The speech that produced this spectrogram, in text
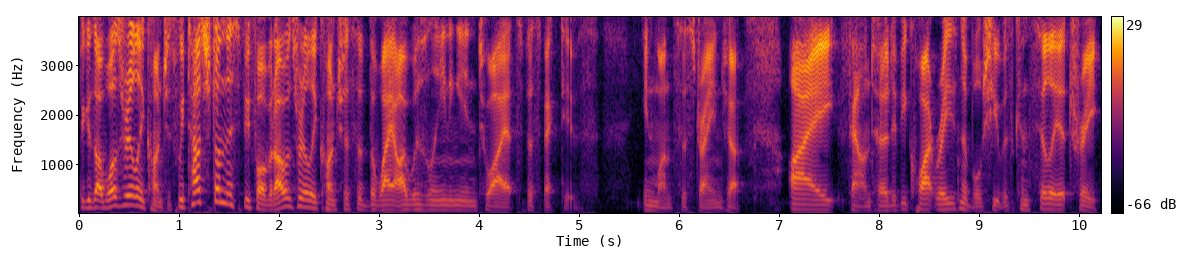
because I was really conscious. We touched on this before, but I was really conscious of the way I was leaning into Ayat's perspectives in Once a Stranger. I found her to be quite reasonable. She was conciliatory.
